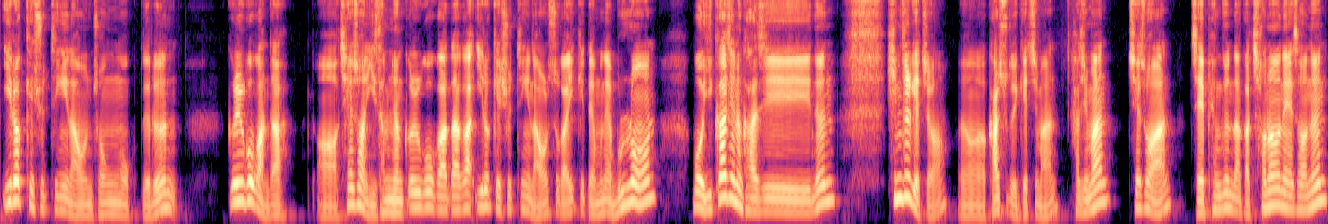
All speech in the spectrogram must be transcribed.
이렇게 슈팅이 나온 종목들은 끌고 간다. 어, 최소한 2, 3년 끌고 가다가 이렇게 슈팅이 나올 수가 있기 때문에 물론 뭐 이까지는 가지는 힘들겠죠. 어, 갈 수도 있겠지만 하지만 최소한 제 평균 단가 1,000원에서는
